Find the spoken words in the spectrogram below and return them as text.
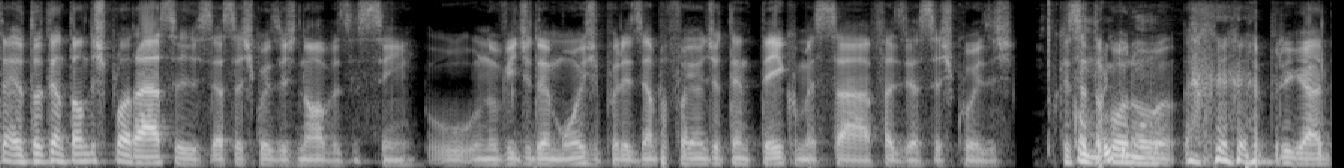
Eu tô tentando explorar essas, essas coisas novas, assim. O, no vídeo do emoji, por exemplo, foi onde eu tentei começar a fazer essas coisas. Porque você tocou no. Obrigado.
